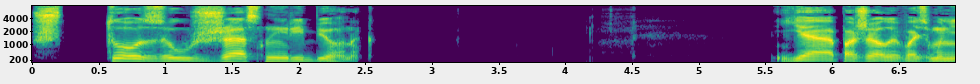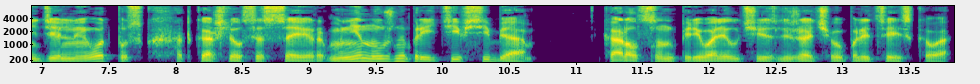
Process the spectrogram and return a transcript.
Что за ужасный ребенок! «Я, пожалуй, возьму недельный отпуск», — откашлялся Сейер. «Мне нужно прийти в себя». Карлсон перевалил через лежачего полицейского.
